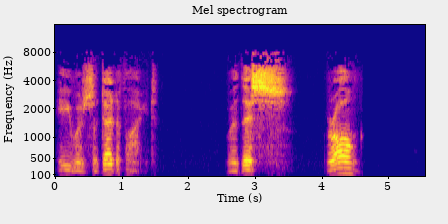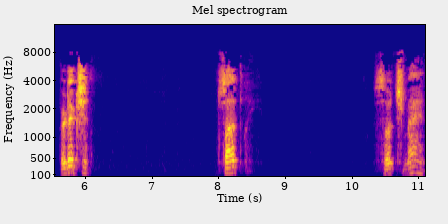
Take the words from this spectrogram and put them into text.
he was identified with this wrong prediction. Sadly, such men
